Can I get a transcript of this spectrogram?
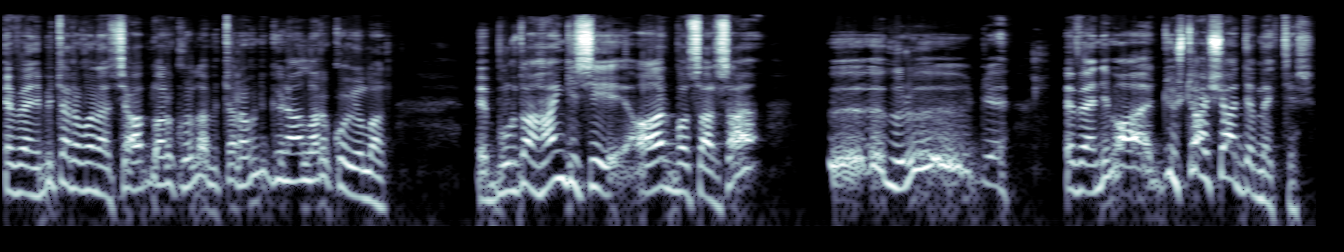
efendim bir tarafına sevapları koyuyorlar, bir tarafına günahları koyuyorlar. E burada hangisi ağır basarsa öbürü e, efendim düştü aşağı demektir.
